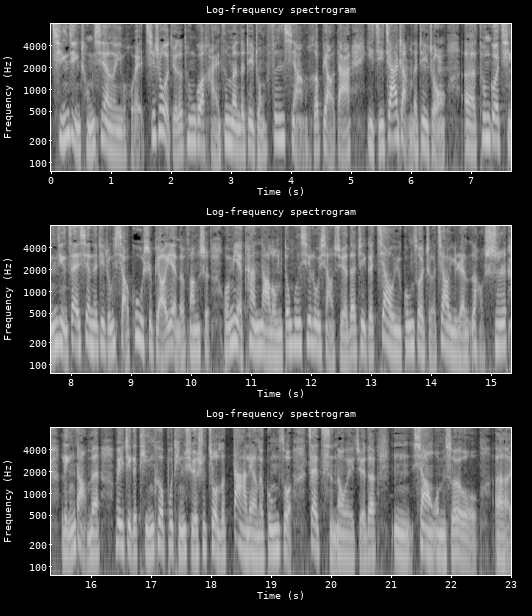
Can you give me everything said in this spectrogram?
情景重现了一回。其实，我觉得通过孩子们的这种分享和表达，以及家长的这种呃通过情景再现的这种小故事表演的方式，我们也看到了我们东风西路小学的这个教育工作者、教育人、老师、领导们为这个停课不停学是做了大量的工作。在此呢，我也觉得，嗯，像我们所有呃。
